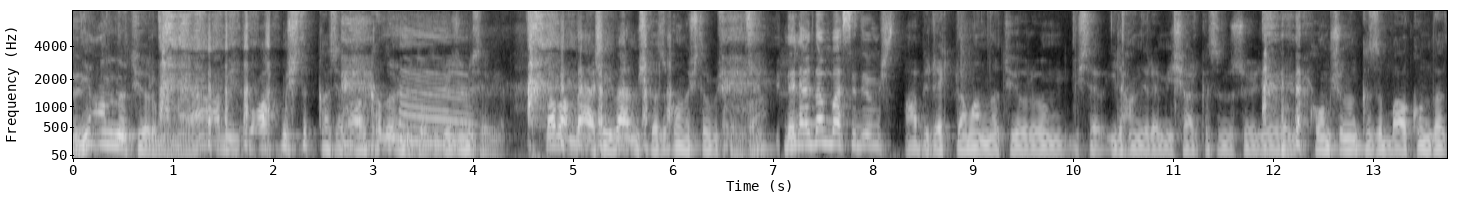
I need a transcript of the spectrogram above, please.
Niye anlatıyorum ama ya? Abi bu 60'lık kaset arkalı önlü dolu gözünü seveyim. Babam da her şeyi vermiş gazı konuşturmuş beni falan. Nelerden bahsediyormuştun? Abi reklam anlatıyorum. işte İlhan İrem'in şarkısını söylüyorum. Komşunun kızı balkonda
